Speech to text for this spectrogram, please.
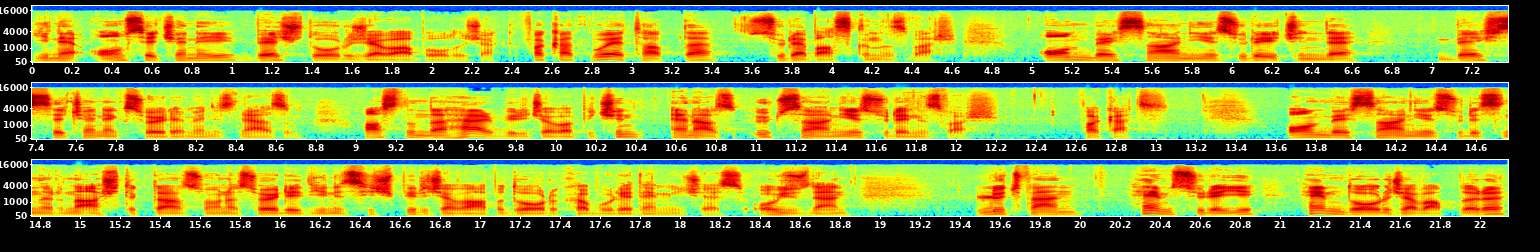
yine 10 seçeneği 5 doğru cevabı olacak. Fakat bu etapta süre baskınız var. 15 saniye süre içinde 5 seçenek söylemeniz lazım. Aslında her bir cevap için en az 3 saniye süreniz var. Fakat 15 saniye süre sınırını aştıktan sonra söylediğiniz hiçbir cevabı doğru kabul edemeyeceğiz. O yüzden lütfen hem süreyi hem doğru cevapları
